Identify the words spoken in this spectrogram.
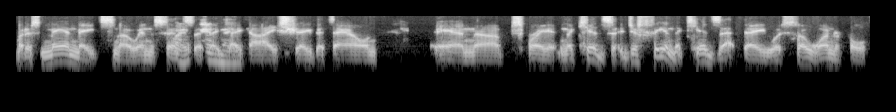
but it's man made snow in the sense right, that they take ice, shave it down, and uh, spray it. And the kids, just seeing the kids that day was so wonderful.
